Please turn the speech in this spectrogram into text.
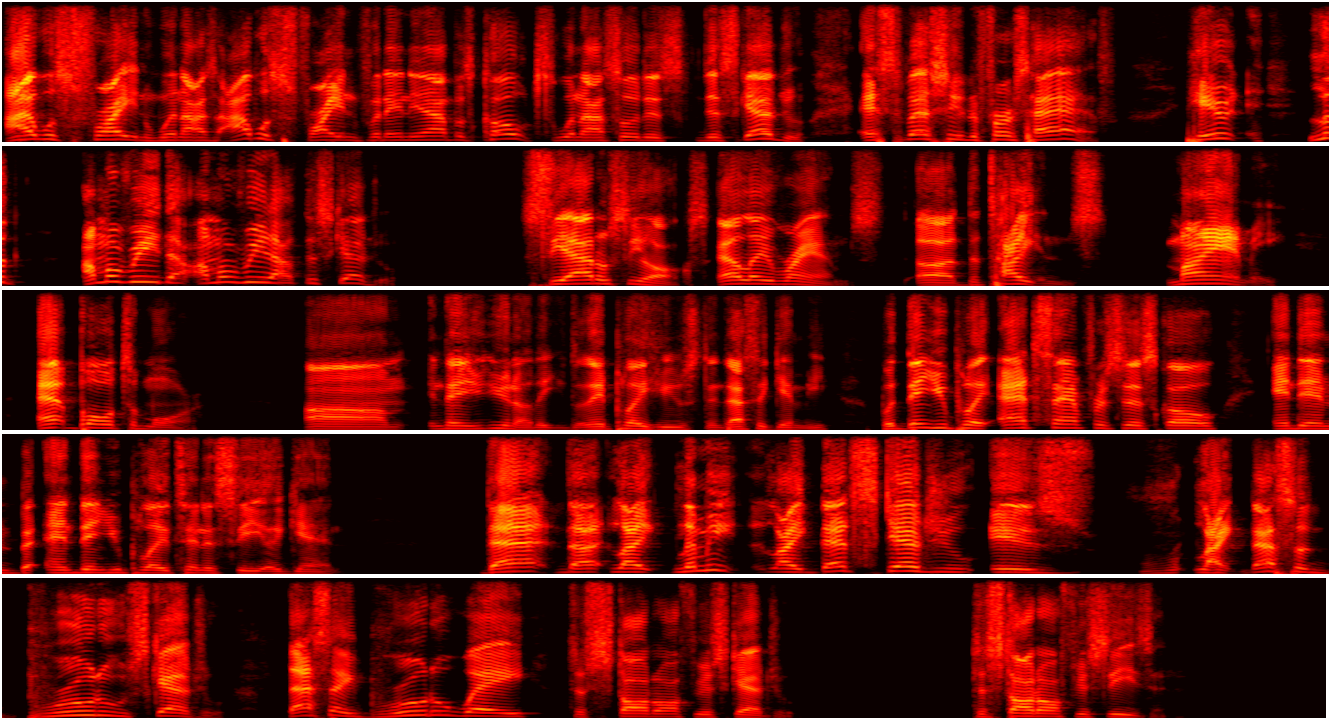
I was frightened when I I was frightened for the Indianapolis Colts when I saw this this schedule, especially the first half. Here, look, I'm gonna read. I'm gonna read out the schedule. Seattle Seahawks, LA Rams, uh, the Titans, Miami, at Baltimore. Um, and then you know they, they play Houston. That's a gimme. But then you play at San Francisco, and then and then you play Tennessee again. That that like let me like that schedule is like that's a brutal schedule. That's a brutal way to start off your schedule, to start off your season.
